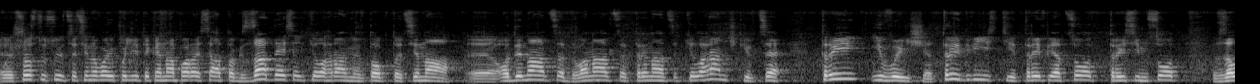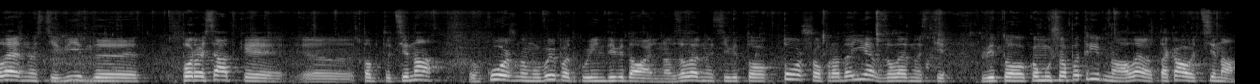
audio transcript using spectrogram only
Е, Що стосується цінової політики на поросяток за 10 кілограмів, тобто ціна е, 11, 12, 13 кілограмчиків, це 3 і вище. 3200, 3500, 3700, в залежності від е, поросятки, тобто ціна в кожному випадку індивідуальна, в залежності від того, хто що продає, в залежності від того, кому що потрібно, але от така от ціна.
